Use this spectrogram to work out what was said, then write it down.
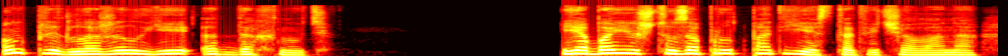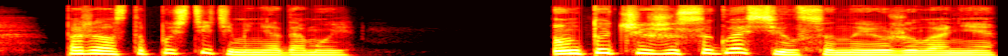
он предложил ей отдохнуть. «Я боюсь, что запрут подъезд», — отвечала она, — Пожалуйста, пустите меня домой». Он тотчас же согласился на ее желание.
